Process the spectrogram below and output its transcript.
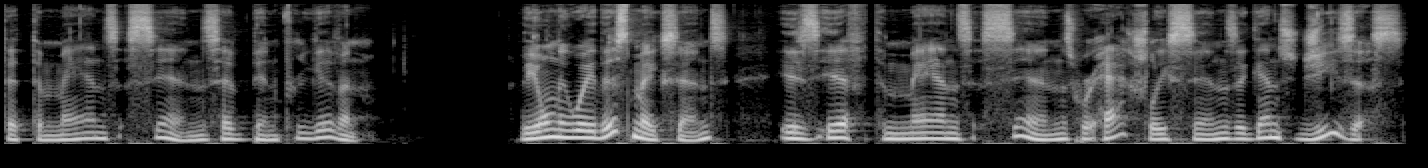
that the man's sins have been forgiven. The only way this makes sense is if the man's sins were actually sins against Jesus.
